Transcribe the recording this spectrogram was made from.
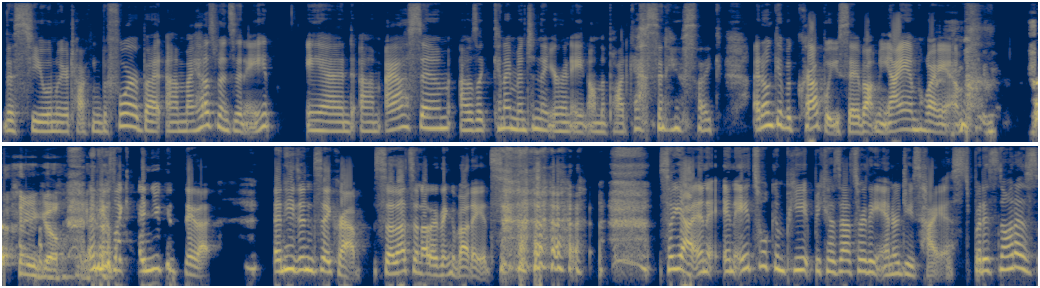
this to you when we were talking before, but um, my husband's an eight. And um, I asked him, I was like, Can I mention that you're an eight on the podcast? And he was like, I don't give a crap what you say about me. I am who I am. there you go. Yeah. And he was like, And you can say that. And he didn't say crap. So that's another thing about eights. so yeah, and, and eights will compete because that's where the energy is highest, but it's not as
